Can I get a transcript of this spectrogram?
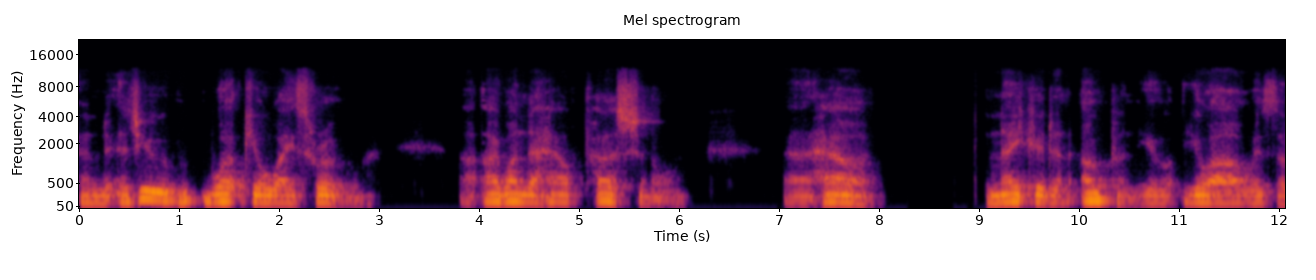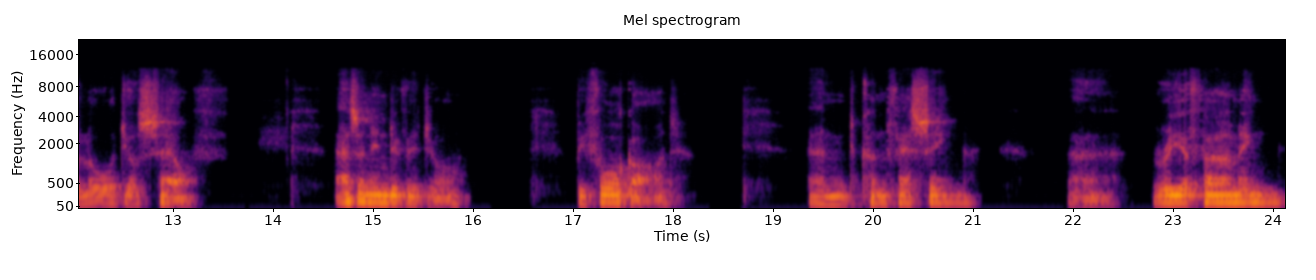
And as you work your way through, I wonder how personal, uh, how naked and open you, you are with the Lord yourself as an individual before God and confessing, uh, reaffirming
